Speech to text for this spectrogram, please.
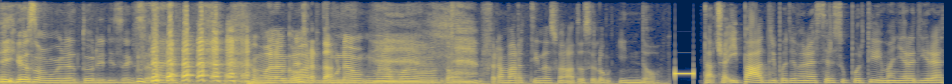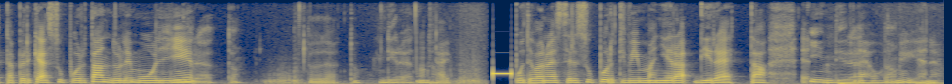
Io sono come l'attore di Sex Life. Monocorda. Una, una monotona. Fra Martino suonato solo in do cioè i padri potevano essere supportivi in maniera diretta perché supportando le mogli... Diretta. Cosa ho detto? Diretta. Ok. Potevano essere supportivi in maniera diretta. Indiretta. Eh, oh, mi viene.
